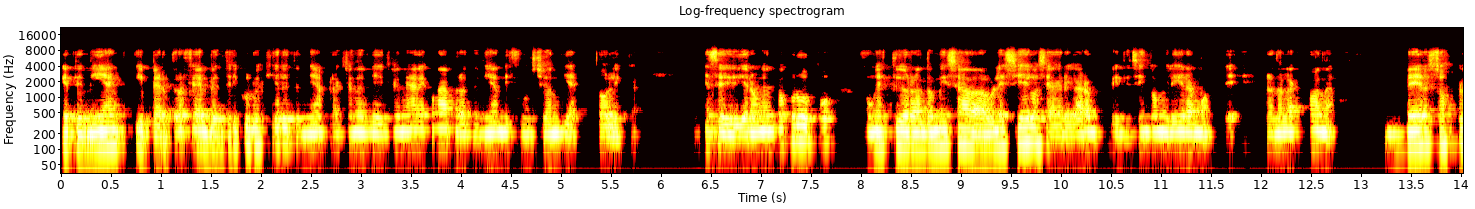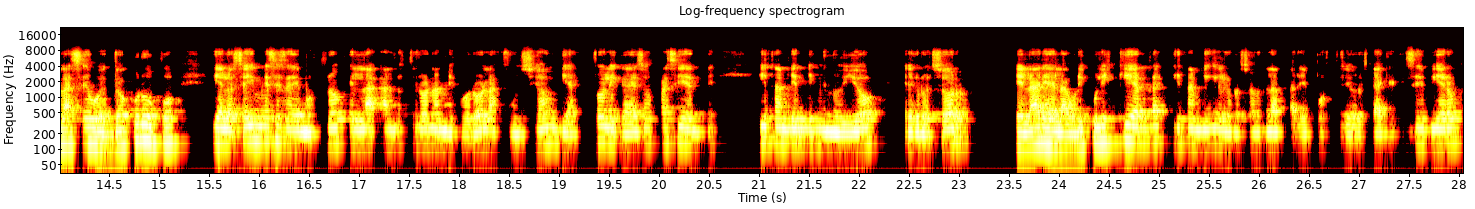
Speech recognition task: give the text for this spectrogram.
que tenían hipertrofia del ventrículo izquierdo y tenían fracciones de eyecciones adecuadas, pero tenían disfunción diastólica. Se dividieron en dos grupos, fue un estudio randomizado a doble ciego, se agregaron 25 miligramos de espironolactona versus placebo en dos grupos y a los seis meses se demostró que la aldosterona mejoró la función diastólica de esos pacientes y también disminuyó el grosor, el área de la aurícula izquierda y también el grosor de la pared posterior. O sea que aquí se vieron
